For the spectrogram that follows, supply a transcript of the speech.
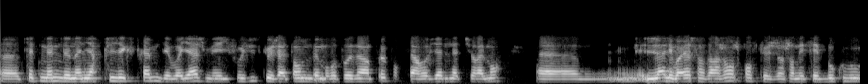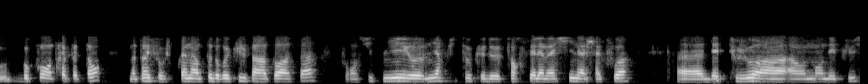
euh, peut-être même de manière plus extrême des voyages, mais il faut juste que j'attende de me reposer un peu pour que ça revienne naturellement. Euh, là, les voyages sans argent, je pense que j'en ai fait beaucoup, beaucoup en très peu de temps. Maintenant, il faut que je prenne un peu de recul par rapport à ça pour ensuite mieux y revenir plutôt que de forcer la machine à chaque fois, euh, d'être toujours à, à, en demander plus.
